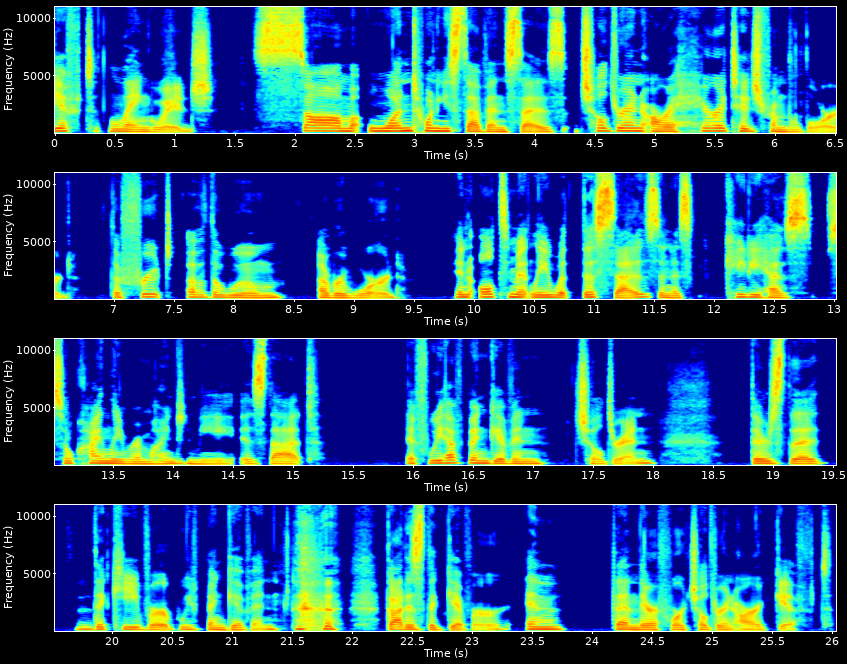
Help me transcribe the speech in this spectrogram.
gift language. Psalm 127 says, Children are a heritage from the Lord, the fruit of the womb, a reward. And ultimately, what this says, and as Katie has so kindly reminded me, is that if we have been given children, there's the the key verb we've been given. God is the giver, and then therefore children are a gift.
